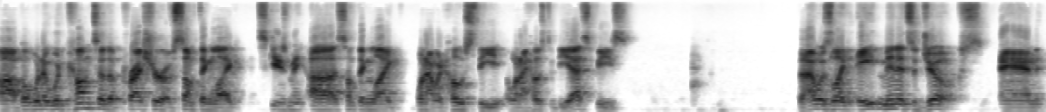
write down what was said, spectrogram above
Uh, but when it would come to the pressure of something like, excuse me, uh, something like when I would host the when I hosted the ESPYS, that was like eight minutes of jokes and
